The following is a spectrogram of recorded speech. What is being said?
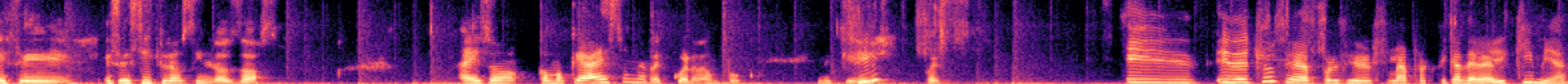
ese, ese ciclo sin los dos. A eso, como que a eso me recuerda un poco, de que, ¿Sí? pues... Y, y de hecho, o sea, por decir, la práctica de la alquimia,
